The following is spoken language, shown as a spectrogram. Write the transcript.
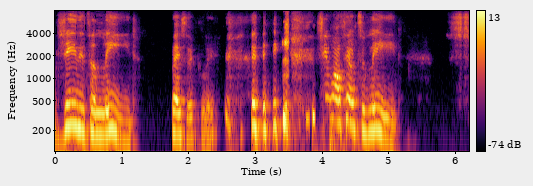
Jeezy to lead, basically. she wants him to lead. Sh-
